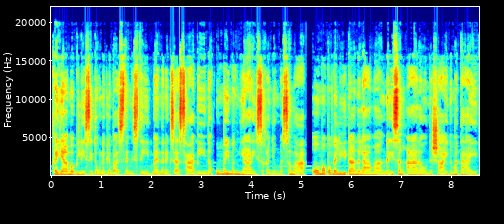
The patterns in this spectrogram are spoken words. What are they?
Kaya mabilis itong naglabas ng statement na nagsasabi na kung may mangyari sa kanyang masama o mapabalita na lamang na isang araw na siya ay namatay,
